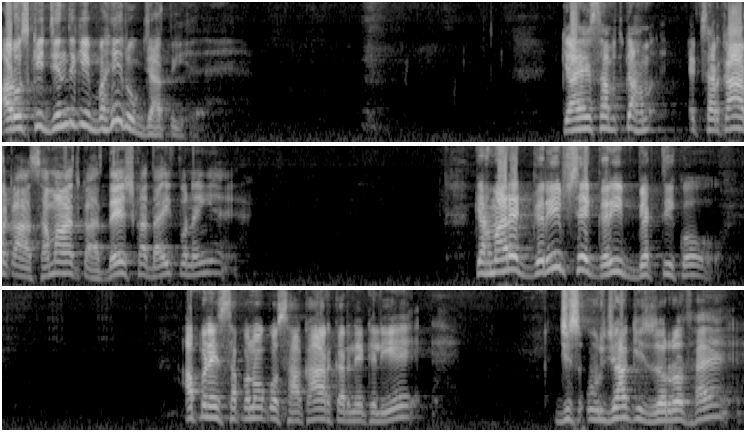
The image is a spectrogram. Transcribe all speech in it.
और उसकी ज़िंदगी वहीं रुक जाती है। क्या है सब का हम एक सरकार का, समाज का, देश का दायित्व नहीं है कि हमारे गरीब से गरीब व्यक्ति को अपने सपनों को साकार करने के लिए जिस ऊर्जा की ज़रूरत है,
